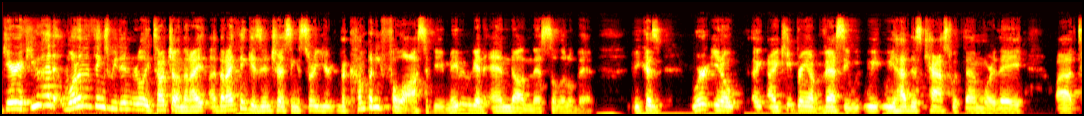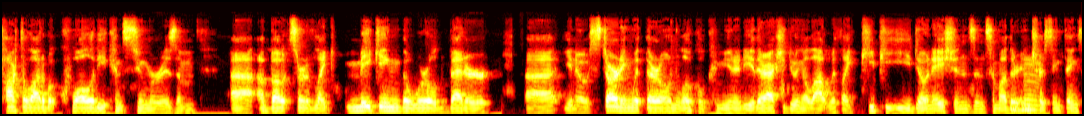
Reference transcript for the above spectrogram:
Gary, if you had one of the things we didn't really touch on that I that I think is interesting, is sort of your, the company philosophy. Maybe we can end on this a little bit because we're, you know, I, I keep bringing up Vessi. We, we had this cast with them where they uh, talked a lot about quality consumerism, uh, about sort of like making the world better uh, you know, starting with their own local community. They're actually doing a lot with like PPE donations and some other mm-hmm. interesting things.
